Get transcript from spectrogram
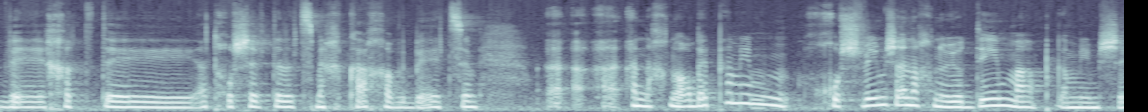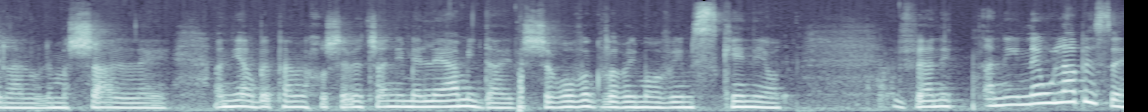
ואיך את, אה, את חושבת על עצמך ככה, ובעצם אנחנו הרבה פעמים חושבים שאנחנו יודעים מה הפגמים שלנו, למשל, אני הרבה פעמים חושבת שאני מלאה מדי, ושרוב הגברים אוהבים סקיניות. ואני נעולה בזה.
